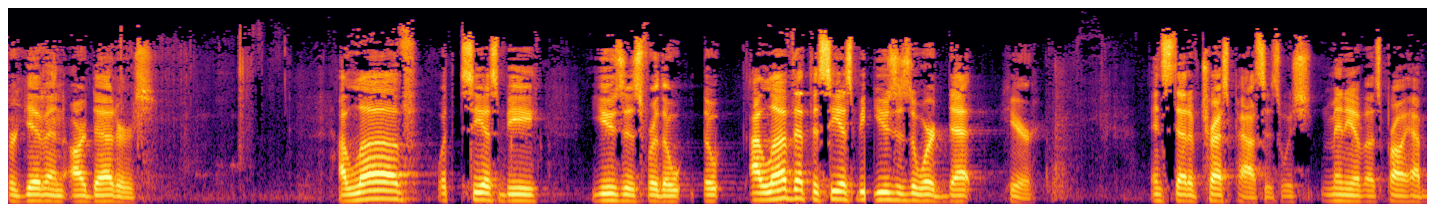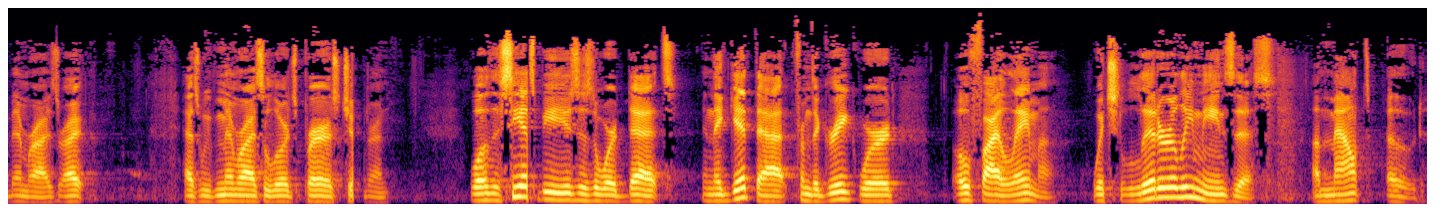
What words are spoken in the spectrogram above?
forgiven our debtors. I love what the CSB uses for the, the I love that the CSB uses the word debt here instead of trespasses, which many of us probably have memorized, right? As we've memorized the Lord's Prayer as children. Well, the CSB uses the word debt, and they get that from the Greek word opheilema, which literally means this amount owed.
